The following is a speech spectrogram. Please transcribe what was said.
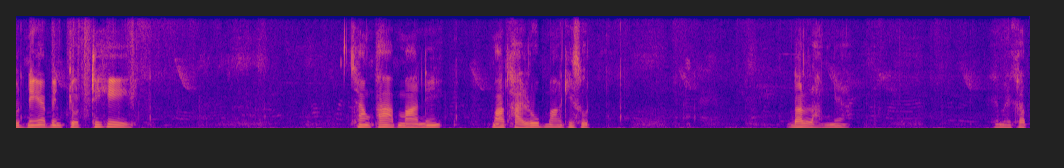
จุดนี้เป็นจุดที่ ช่างภาพมานี้มาถ่ายรูปมากที่สุด ด้านหลังเนี่ย เห็นไหมครับ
